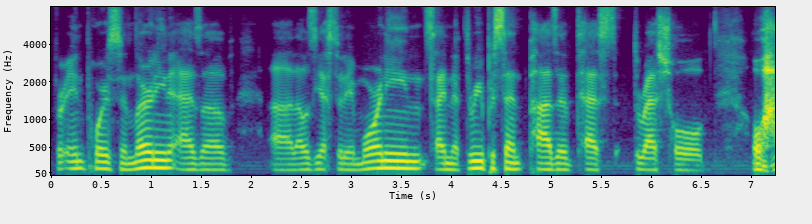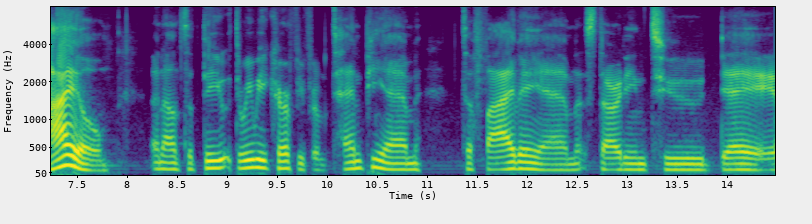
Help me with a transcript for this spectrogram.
for in-person learning as of uh, that was yesterday morning, citing a 3% positive test threshold. Ohio announced a th- three week curfew from 10 p.m. to 5 a.m. starting today.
